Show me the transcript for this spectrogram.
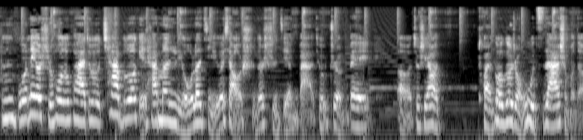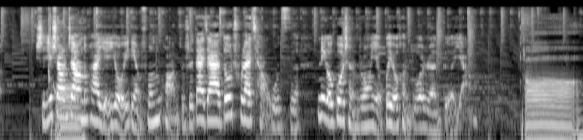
嗯，不过那个时候的话，就差不多给他们留了几个小时的时间吧，就准备呃，就是要团购各种物资啊什么的。实际上这样的话也有一点疯狂，就是大家都出来抢物资，那个过程中也会有很多人得阳。哦，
